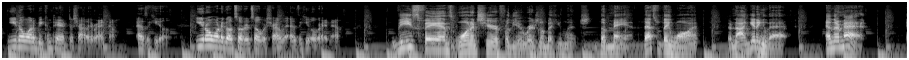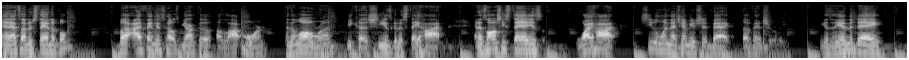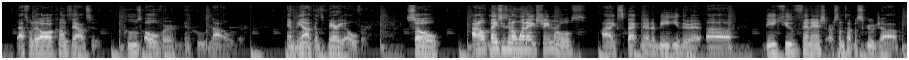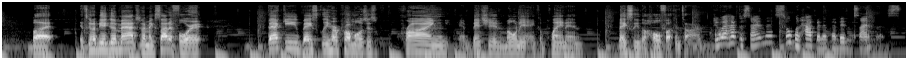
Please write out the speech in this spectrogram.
You don't want to be compared to Charlotte right now as a heel. You don't want to go toe to toe with Charlotte as a heel right now. These fans want to cheer for the original Becky Lynch, the man. That's what they want. They're not getting that, and they're mad, and that's understandable. But I think this helps Bianca a lot more in the long run because she is going to stay hot, and as long as she stays white hot, she will win that championship back eventually. Because at the end of the day, that's what it all comes down to. Who's over and who's not over. And Bianca's very over. So I don't think she's gonna win Extreme Rules. I expect there to be either a DQ finish or some type of screw job. But it's gonna be a good match, and I'm excited for it. Becky, basically, her promo is just crying and bitching, moaning and complaining basically the whole fucking time. Do I have to sign this? So what happened if I didn't sign this?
